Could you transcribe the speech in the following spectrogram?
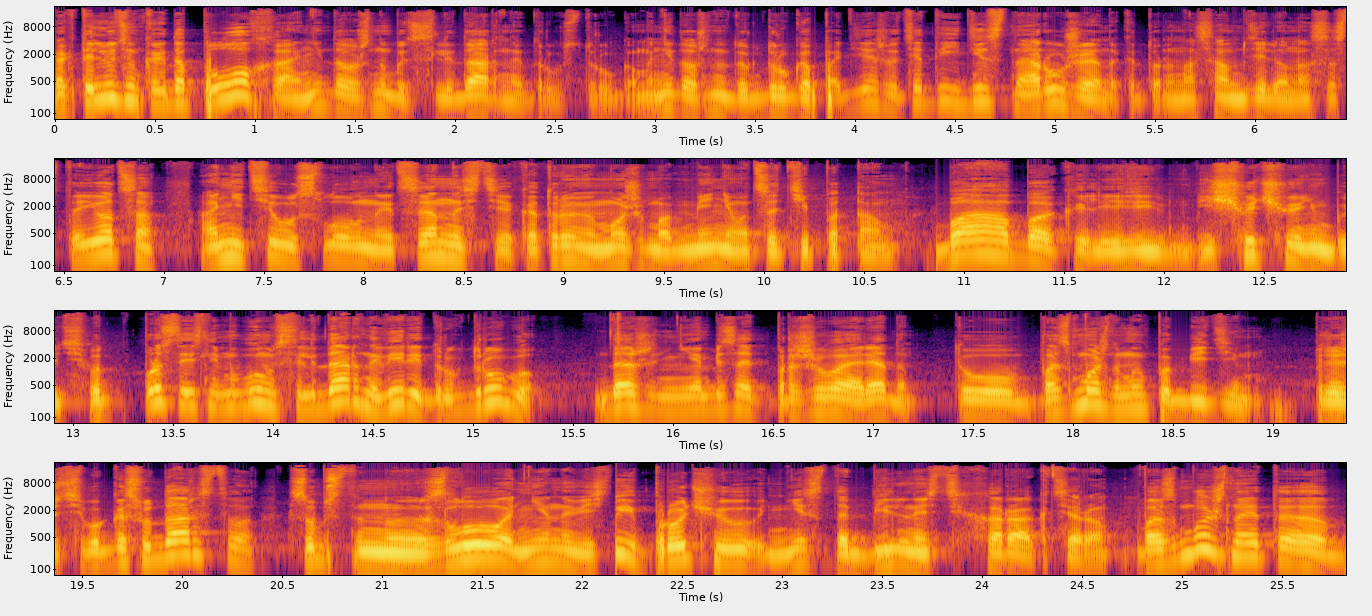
как-то людям, когда плохо, они должны быть солидарны друг с другом, они должны друг друга поддерживать. Это единственное оружие, которое на самом деле у нас остается, а не те условные ценности, которыми мы можем обмениваться, типа там бабок или еще чего-нибудь. Вот просто если мы будем солидарны, верить друг другу, даже не обязательно проживая рядом, то, возможно, мы победим. Прежде всего, государство, собственное зло, ненависть и прочую нестабильность характера. Возможно, это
